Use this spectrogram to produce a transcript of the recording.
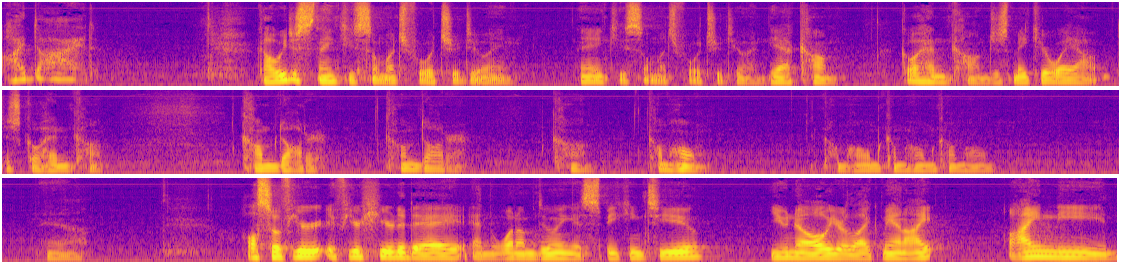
I died. God, we just thank you so much for what you're doing. Thank you so much for what you're doing. Yeah, come. Go ahead and come. Just make your way out. Just go ahead and come. Come, daughter. Come, daughter. Come. Come home. Come home, come home, come home. Yeah. Also, if you're if you're here today and what I'm doing is speaking to you, you know you're like, man, I I need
